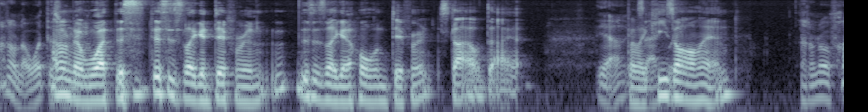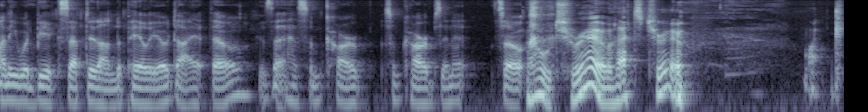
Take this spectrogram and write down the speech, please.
I don't know what this I don't know be. what this this is like a different this is like a whole different style diet. Yeah, But like he's all in. I don't know if honey would be accepted on the paleo diet though, because that has some carb some carbs in it. So Oh, true. That's true. My God.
